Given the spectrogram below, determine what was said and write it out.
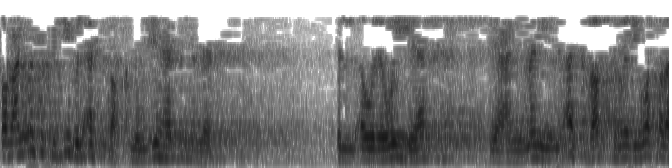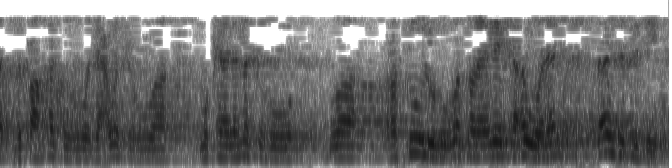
طبعا أنت تجيب الأسبق من جهة الأولوية يعني من الأسبق الذي وصلت بطاقته ودعوته ومكالمته ورسوله وصل إليك أولا فأنت تجيبه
